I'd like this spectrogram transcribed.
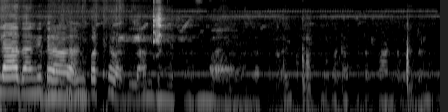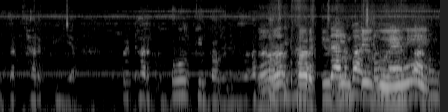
ਲਾ ਦਾਂਗੇ ਤਾਂ ਸਾਨੂੰ ਪੱਠੇ ਵੱਢ ਲਾਂਗੇ। ਨੂੰ ਠਰਕੀ ਆ ਕੋਈ ਨਹੀਂ।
